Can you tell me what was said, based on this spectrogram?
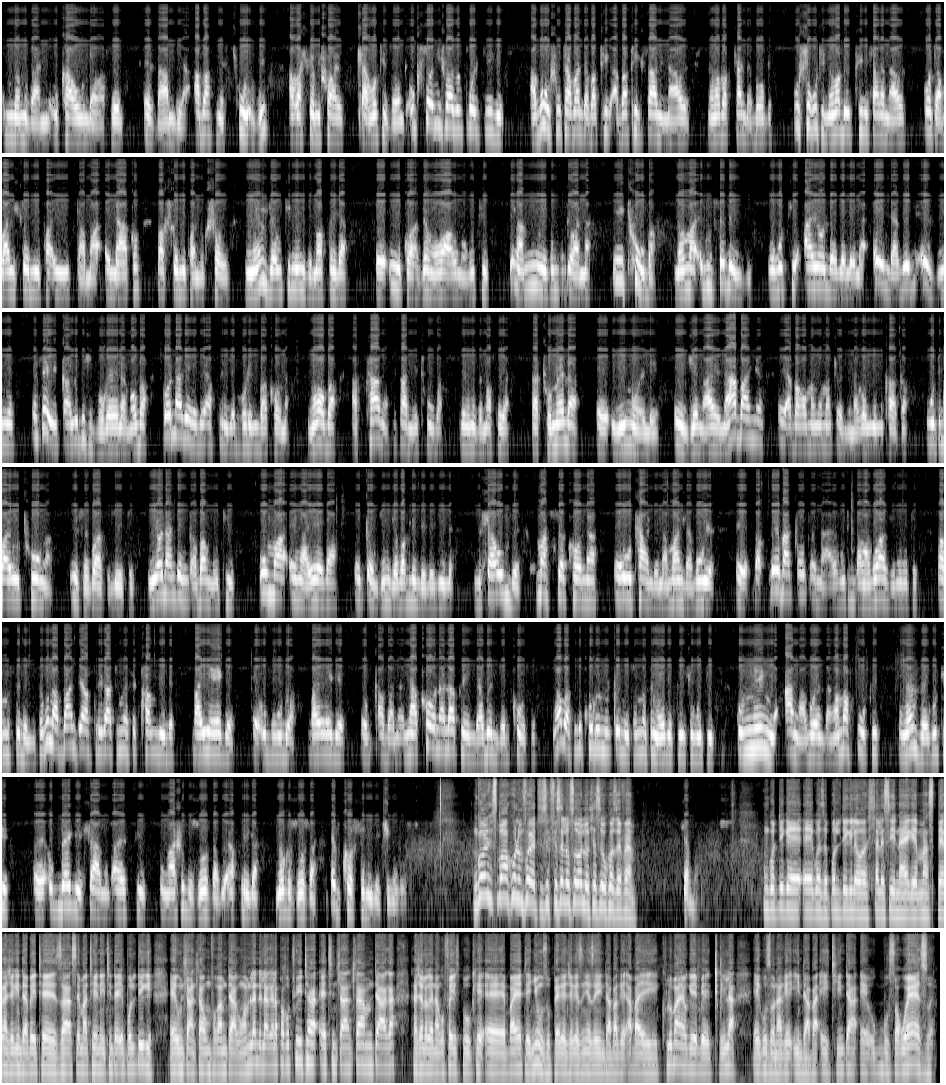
umnomzane uKhawunda wase eZambia abanesithunzi abahlonishwayo hlangothi zonke. Ukuhlonishwa kwepolitiki akusho ukuthi abantu abaphikisani nawe noma bakuthanda bonke. Kusho ukuthi noma bephikisana nawe kodwa balihlonipha igama lakho bakuhlonipha nokushoyo. Ngenzeka ukuthi iningizimu Afrika igwaze ngowawo ngokuthi ingamniki umntwana ithuba noma imisebenzi ukuthi ayolekelela endabeni ezinye eseyiqala ukusivukela ngoba konakele eAfrika ebuholeni bakhona ngoba asikhanga sisanethuba njengeningizimu Afrika sathumela ingqwele enjengaye nabanye abakwamanye amaqembu nakonye imikhakha ukuthi bayothunga izwekwazi lethu. Iyona into engicabanga ukuthi uma engayeka eqenjini njengoba kulindelekile mhlawumbe masisekhona uthando namandla kuye bebaxoxe naye ukuthi bangakwazi ukuthi bamsebenzise. Kunabantu eAfrika athi uma seqhamukile bayeke ubulwa bayeke ukuxabana. Nakhona lapha endabeni zobukhosi ngaba silikhuluma iqiniso uma singeke sisho ukuthi kuningi angakwenza. Ngamafuphi kungenzeka ukuthi ukubeka ihlangu ku-ISP ungasho ukuzuza kwiAfrika nokuzuza ebukhosini bejikelele Ngoni sibonga kakhulu mfowethu sikufisela usuku oluhle siukhoze FM Siyabonga. Ngoti ke kwezepolitiki lo hlale sinaye ke masibheka nje indaba ethe zasematheni ithinta ipolitiki unhlanhla umfoka mtaka. Ngamlandela ke lapha ku Twitter @inhlanhla mtaka kanjalo ke na ku Facebook bayede news. Ubheke nje ezinye zeindaba ke abayikhulumayo ke begxila kuzona ke indaba ethinta ukubuswa kwezwe.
